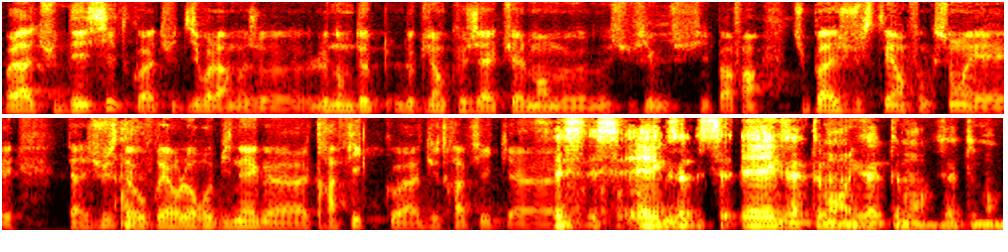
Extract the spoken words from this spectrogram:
voilà, tu décides, quoi. Tu te dis, voilà, moi, je, le nombre de, clients que j'ai actuellement me, me, suffit ou ne suffit pas. Enfin, tu peux ajuster en fonction et tu as juste à ouvrir le robinet euh, trafic, quoi, du trafic. Euh, c'est exactement, exactement, exactement.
